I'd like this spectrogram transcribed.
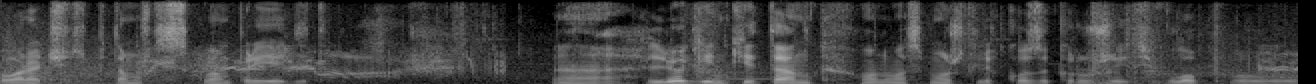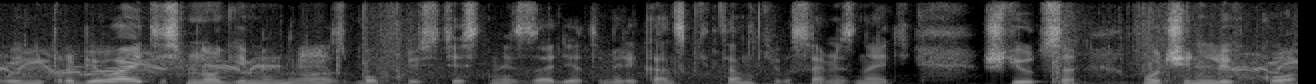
поворачиваемость, потому что если к вам приедет легенький танк, он вас может легко закружить. В лоб вы не пробиваетесь многими, ну а сбоку, естественно, и сзади это американские танки, вы сами знаете, шьются очень легко.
